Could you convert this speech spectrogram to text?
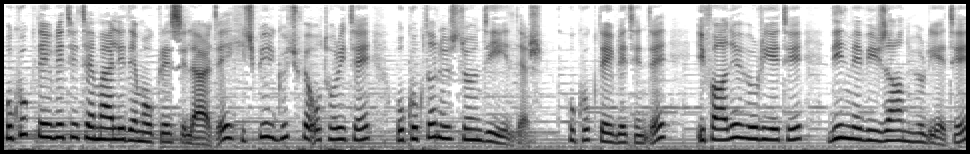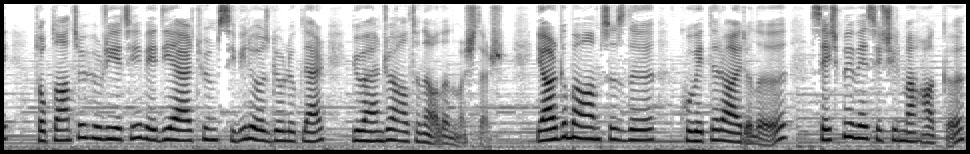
Hukuk devleti temelli demokrasilerde hiçbir güç ve otorite hukuktan üstün değildir. Hukuk devletinde ifade hürriyeti, din ve vicdan hürriyeti, toplantı hürriyeti ve diğer tüm sivil özgürlükler güvence altına alınmıştır. Yargı bağımsızlığı, kuvvetler ayrılığı, seçme ve seçilme hakkı,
